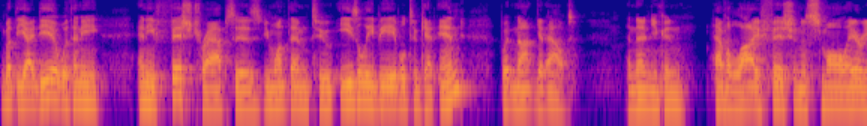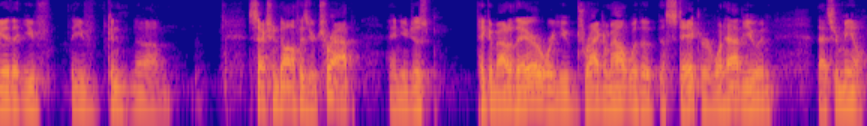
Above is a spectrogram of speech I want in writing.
But the idea with any any fish traps is you want them to easily be able to get in but not get out. And then you can have a live fish in a small area that you've that you've con, um, sectioned off as your trap, and you just pick them out of there, or you drag them out with a, a stick or what have you, and that's your meal.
